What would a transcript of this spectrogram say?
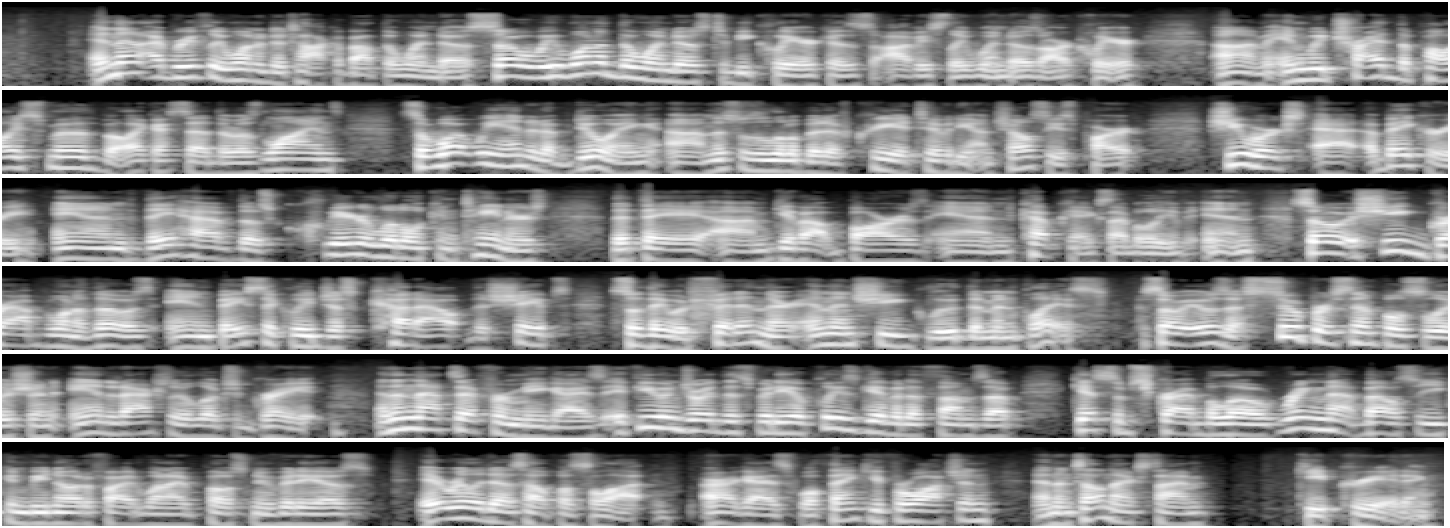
And then I briefly wanted to talk about the windows. So we wanted the windows to be clear because obviously windows are clear. Um, and we tried the poly smooth, but like I said, there was lines. So what we ended up doing, um, this was a little bit of creativity on Chelsey's part. She works at a bakery and they have those clear little containers that they um, give out bars and cupcakes, I believe, in. So she grabbed one of those and basically just cut out the shapes so they would fit in there and then she glued them in place. So it was a super simple solution and it actually looks great. And then that's it for me guys. If you enjoyed this video, please give it a thumbs up, get subscribed below, ring that bell so you can be notified when I post new videos. It really does help us a lot. Alright guys, well thank you for watching, and until next time, keep creating.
